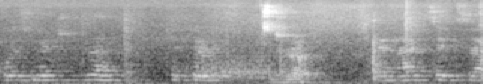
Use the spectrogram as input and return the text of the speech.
Кузьмич, За. Петрук, За. 13 за.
